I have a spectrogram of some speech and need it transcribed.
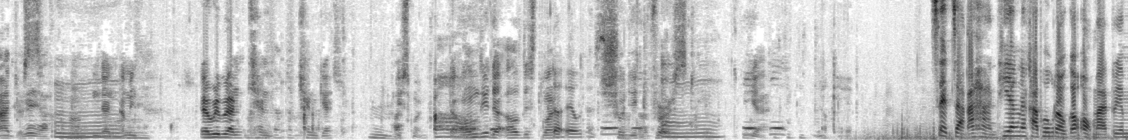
others. Mm. And then I mean everyone can can get this one. The ah. only the eldest one the eldest should eat first. Mm. Yeah. เสร็จจากอาหารเที่ยงนะคะ พวกเราก็ออกมาเตรียม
